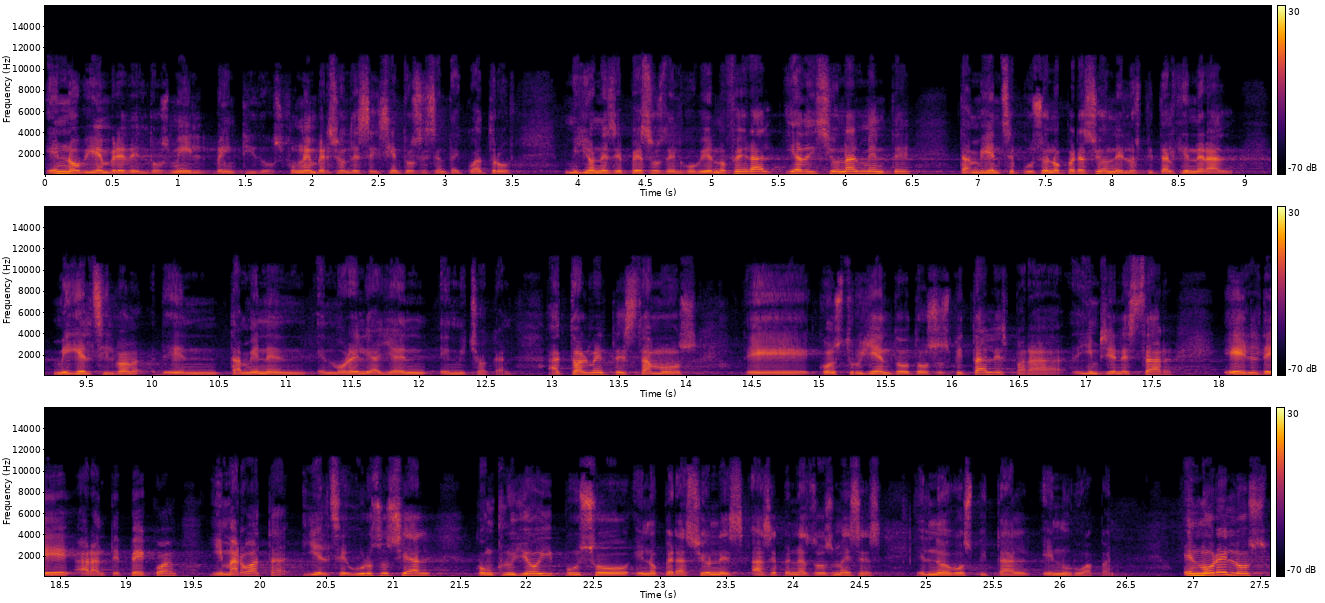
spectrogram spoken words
en noviembre del 2022. Fue una inversión de 664 millones de pesos del gobierno federal y adicionalmente también se puso en operación el Hospital General Miguel Silva también en, Morelia, allá en, Michoacán. Actualmente estamos eh, construyendo dos hospitales para IMSS Bienestar, el de Arantepecua y Maruata, y el Seguro Social concluyó y puso en operaciones hace apenas dos meses el nuevo hospital en Uruapan. En Morelos,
